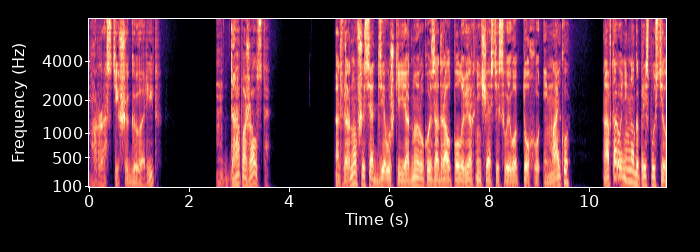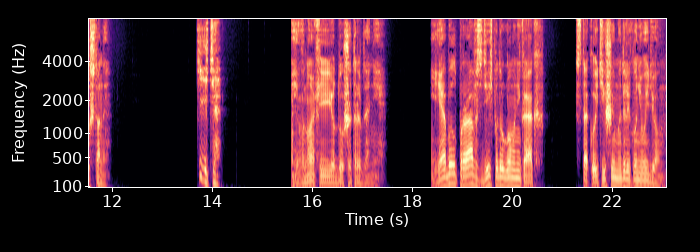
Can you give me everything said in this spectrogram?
раз Тиша говорит... Да, пожалуйста. Отвернувшись от девушки, я одной рукой задрал полы верхней части своего тоху и майку, а второй немного приспустил штаны. «Китя!» И вновь ее душит рыдание. Я был прав, здесь по-другому никак. С такой тиши мы далеко не уйдем.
